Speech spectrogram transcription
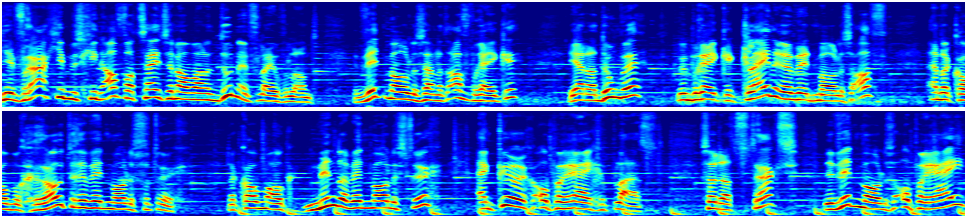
Je vraagt je misschien af, wat zijn ze nou aan het doen in Flevoland? Windmolens aan het afbreken? Ja, dat doen we. We breken kleinere windmolens af en er komen grotere windmolens voor terug. Er komen ook minder windmolens terug en keurig op een rij geplaatst. Zodat straks de windmolens op een rij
